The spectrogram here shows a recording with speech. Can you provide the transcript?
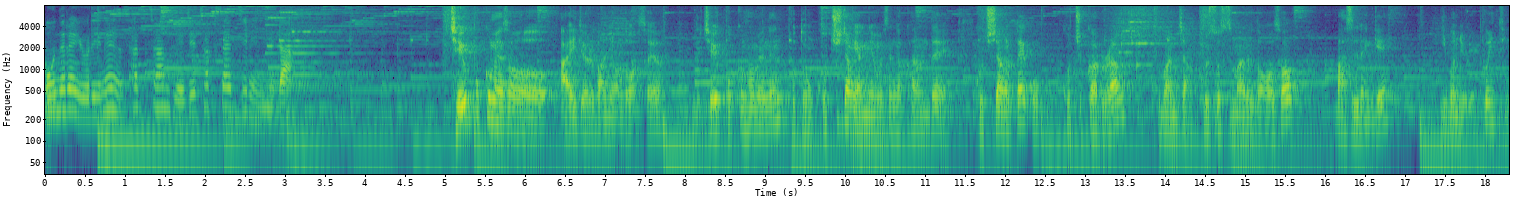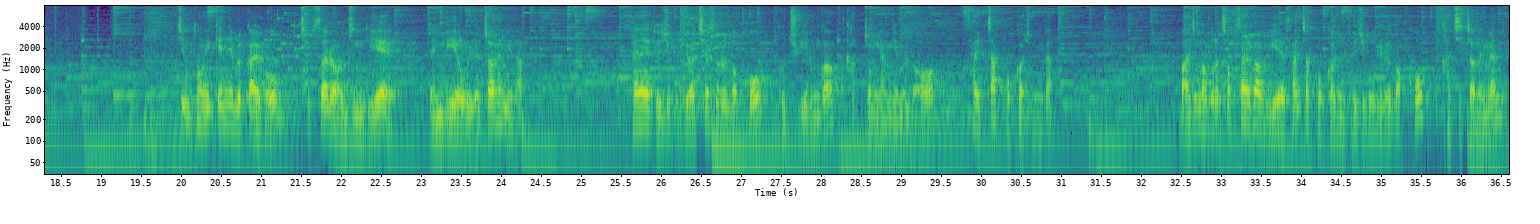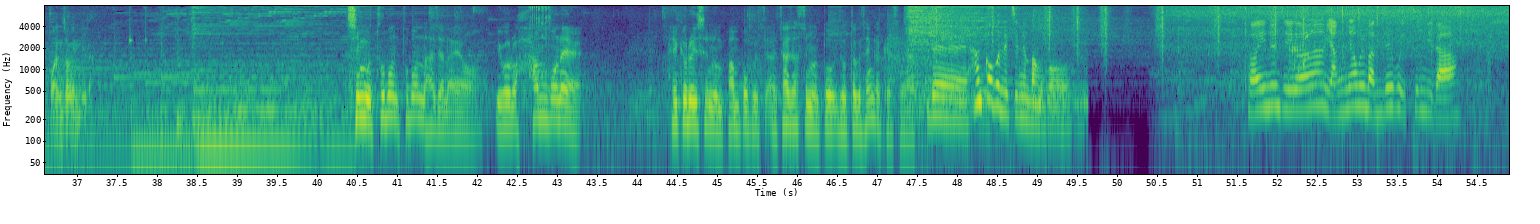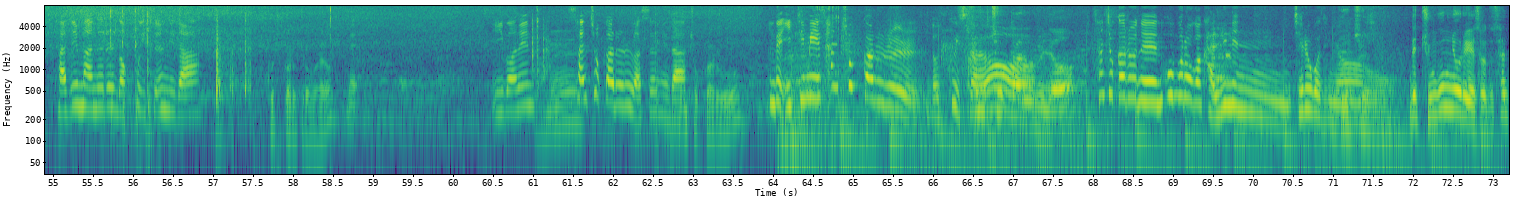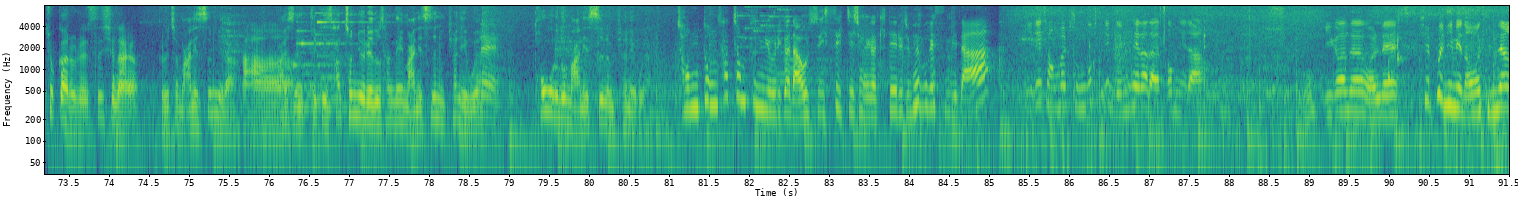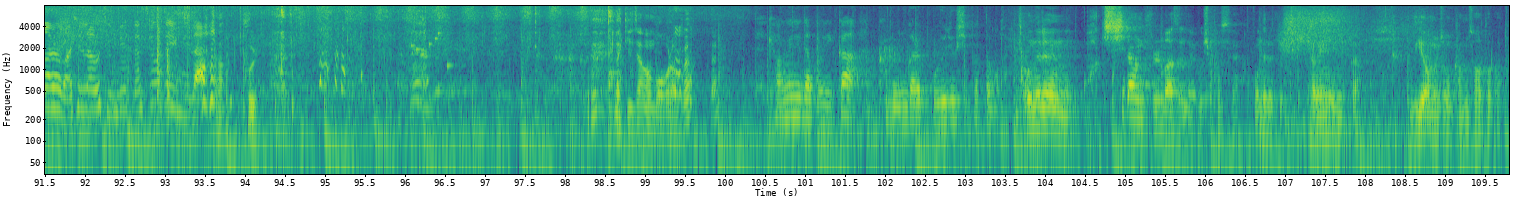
오늘의 요리는 사천 돼지 찹쌀찜입니다. 제육볶음에서 아이디어를 많이 얻어왔어요. 제육볶음 하면은 보통 고추장 양념을 생각하는데 고추장을 빼고 고춧가루랑 두반장, 굴소스만을 넣어서 맛을 낸 게 이번 요리의 포인트입니다. 찜통에 깻잎을 깔고 찹쌀을 얹은 뒤에 냄비에 올려 쪄냅니다. 팬에 돼지고기와 채소를 넣고 고추기름과 각종 양념을 넣어 살짝 볶아줍니다. 마지막으로 찹쌀밥 위에 살짝 볶아준 돼지고기를 넣고 같이 쪄내면 완성입니다. 침을 두 번, 두 번 하잖아요. 이거를 한 번에 해결할 수 있는 방법을 짜- 찾았으면 또 좋다고 생각했어요. 네, 한꺼번에 찌는 방법. 저희는 지금 양념을 만들고 있습니다. 다진 마늘을 넣고 있습니다. 고춧가루 들어가요. 네. 이번엔 산초가루를 넣습니다. 촉가루. 근데 이 팀이 산초가루를 넣고 있어요. 산초가루를요? 산초가루는 호불호가 갈리는 재료거든요. 그렇죠. 근데 중국 요리에서도 산초가루를 쓰시나요? 그렇죠. 많이 씁니다. 아. 그래서 특히 사천 요리에도 상당히 많이 쓰는 편이고요. 네. 통으로도 많이 쓰는 편이고요. 정통 사천품 요리가 나올 수 있을지 저희가 기대를 좀 해보겠습니다. 이제 정말 중국집 냄새가 날 겁니다. 이거는 원래 셰프님이 너무 긴장하며 마시려고 준비했던 소주입니다. 자, 불. 나 긴장하면 먹으라고요? 경연이다 보니까 그 뭔가를 보여주고 싶었던 것 같아요. 오늘은 확실한 불맛을 내고 싶었어요. 오늘은 또 특히 경연이니까 위험을 좀 감수하더라도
